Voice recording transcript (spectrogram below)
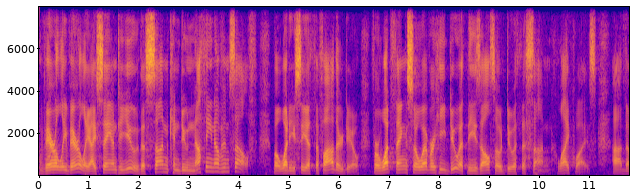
Verily, verily, I say unto you, the Son can do nothing of himself but what he seeth the Father do. For what things soever he doeth, these also doeth the Son likewise. Uh, the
